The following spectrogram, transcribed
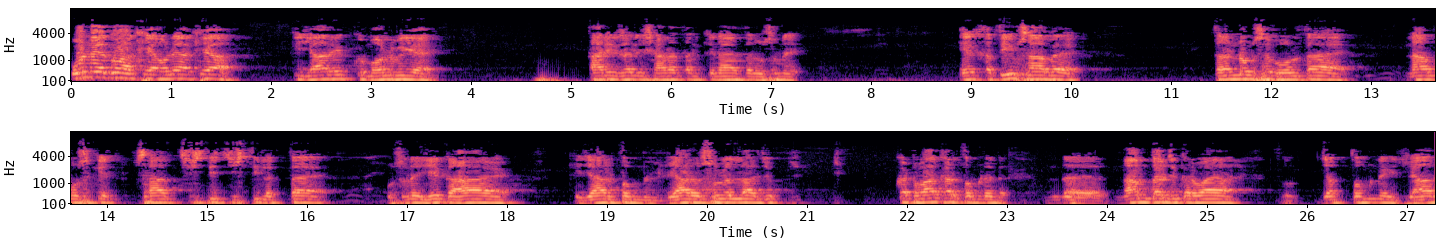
انہیں اگو آخیا انہیں آخیا کہ یار ایک کوئی مولوی ہے۔ تاریخ اشارہ تن کنایتن اس نے۔ ایک خطیب صاحب ہے ترنم سے بولتا ہے نام اس کے ساتھ چشتی چشتی لگتا ہے۔ اس نے یہ کہا ہے کہ یار تم یا رسول اللہ جو کٹوا کر تم نے نام درج کروایا تو جب تم نے یار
